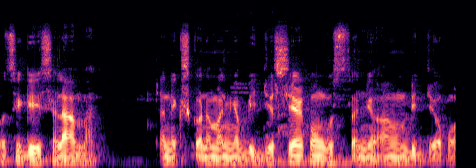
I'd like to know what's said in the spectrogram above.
O sige, salamat. Sa next ko naman nga video, share kung gusto nyo ang video ko.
